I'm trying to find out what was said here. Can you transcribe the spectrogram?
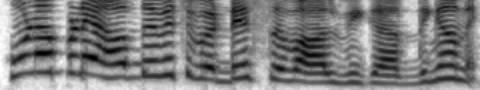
ਹੁਣ ਆਪਣੇ ਆਪ ਦੇ ਵਿੱਚ ਵੱਡੇ ਸਵਾਲ ਵੀ ਕਰਦੀਆਂ ਨੇ।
